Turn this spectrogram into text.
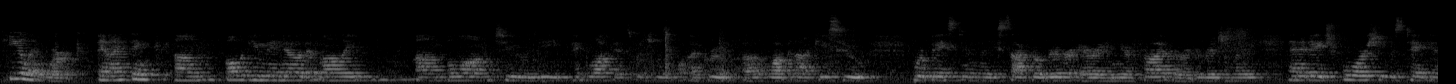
healing work. And I think um, all of you may know that Molly um, belonged to the Pigwackets, which was a group of Wabanakis who were based in the Saco River area near Fryeburg originally. And at age four, she was taken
